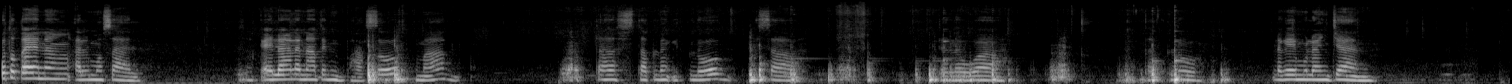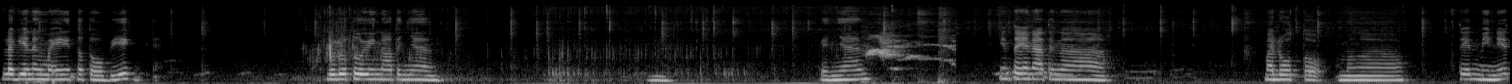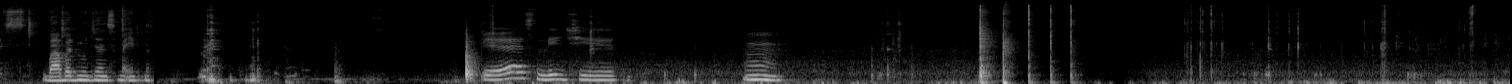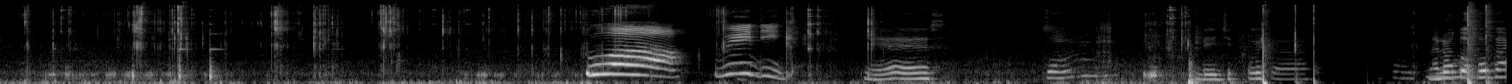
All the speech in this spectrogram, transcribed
Luto tayo ng almusal. So, kailangan lang natin baso, mag, tapos tatlong itlog, isa, dalawa, tatlo. Lagay mo lang dyan. Lagyan ng mainit na tubig. Lulutuin natin yan. Hmm. Ganyan. Hintayin natin na maluto. Mga 10 minutes. Babad mo dyan sa mainit na Yes, legit. Mm. Wow! Ready. Yes. Legit po siya. Naluto po guys.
